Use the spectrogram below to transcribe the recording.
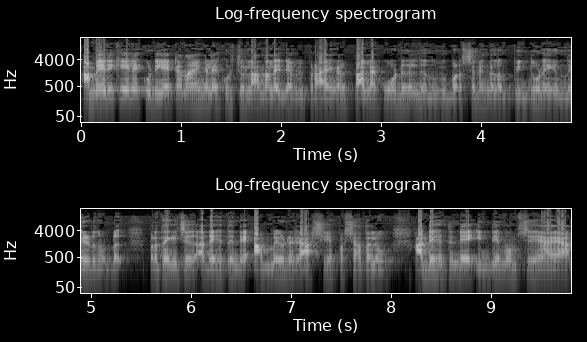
അമേരിക്കയിലെ കുടിയേറ്റ നയങ്ങളെക്കുറിച്ചുള്ള നളിന്റെ അഭിപ്രായങ്ങൾ പല കോണുകളിൽ നിന്നും വിമർശനങ്ങളും പിന്തുണയും നേടുന്നുണ്ട്. പ്രത്യേകിച്ച് അദ്ദേഹത്തിന്റെ അമ്മയുടെ രാഷ്ട്രീയ പശ്ചാത്തലവും അദ്ദേഹത്തിന്റെ ഇന്ത്യൻ വംശജനായ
